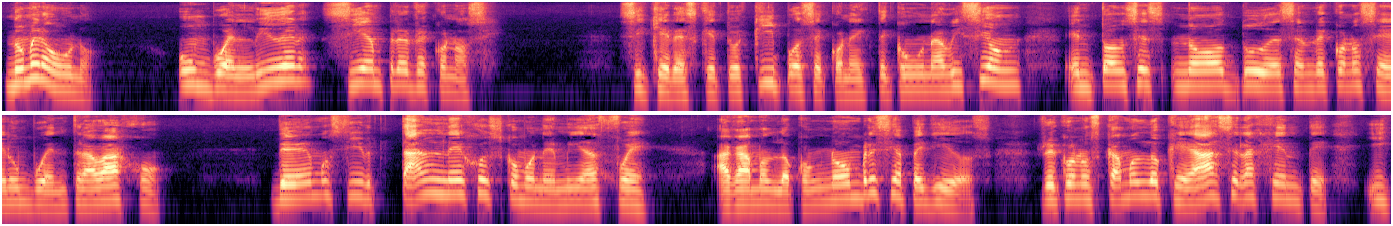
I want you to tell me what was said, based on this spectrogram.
Número 1. Un buen líder siempre reconoce. Si quieres que tu equipo se conecte con una visión, entonces no dudes en reconocer un buen trabajo. Debemos ir tan lejos como Nehemías fue. Hagámoslo con nombres y apellidos. Reconozcamos lo que hace la gente y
